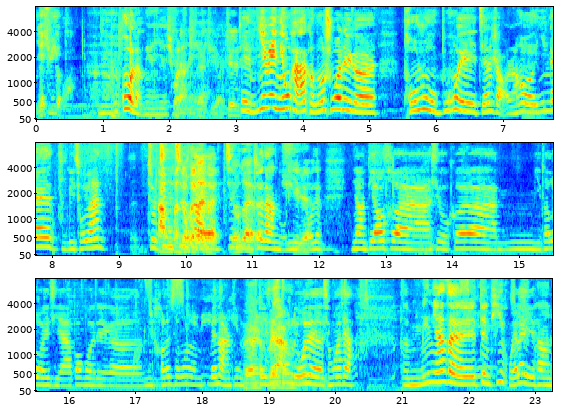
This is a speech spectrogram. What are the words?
也许有啊。嗯过两年也许过两年也许有这这因为纽卡可能说这个投入不会减少，然后应该主力球员就尽最大的尽最大努力留下。你像迪奥特啊、西鲁科啊、米特洛维奇啊，包括这个那荷兰前锋维纳尔杜姆这些都留下的情况下，嗯，明年在电梯回来一趟，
